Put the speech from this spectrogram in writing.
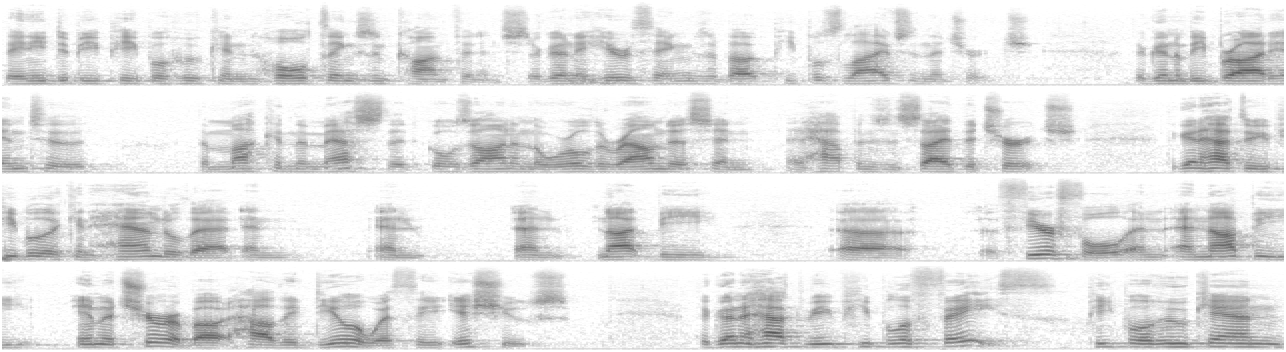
They need to be people who can hold things in confidence. They're going to hear things about people's lives in the church. They're going to be brought into the muck and the mess that goes on in the world around us and it happens inside the church. They're going to have to be people that can handle that and, and, and not be uh, fearful and, and not be immature about how they deal with the issues. They're going to have to be people of faith people who can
